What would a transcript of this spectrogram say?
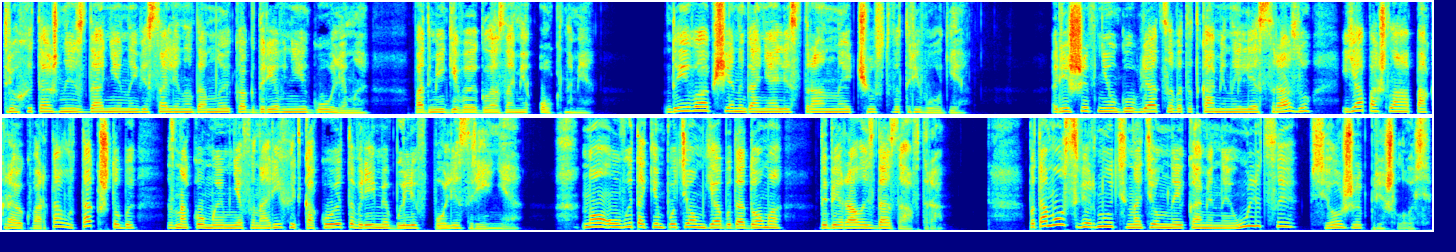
Трехэтажные здания нависали надо мной, как древние големы, подмигивая глазами окнами да и вообще нагоняли странное чувство тревоги. Решив не углубляться в этот каменный лес сразу, я пошла по краю квартала так, чтобы знакомые мне фонари хоть какое-то время были в поле зрения. Но, увы, таким путем я бы до дома добиралась до завтра. Потому свернуть на темные каменные улицы все же пришлось.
